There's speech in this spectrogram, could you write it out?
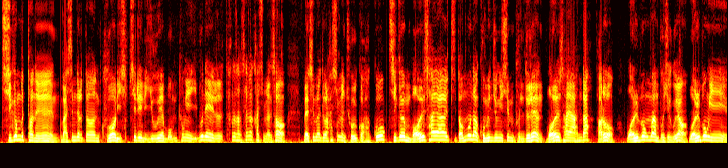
지금부터는 말씀드렸던 9월 27일 이후에 몸통의 2분의 1을 항상 생각하시면서 매수 매도를 하시면 좋을 것 같고 지금 뭘 사야 할지 너무나 고민 중이신 분들은 뭘 사야 한다? 바로 월봉만 보시고요. 월봉이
